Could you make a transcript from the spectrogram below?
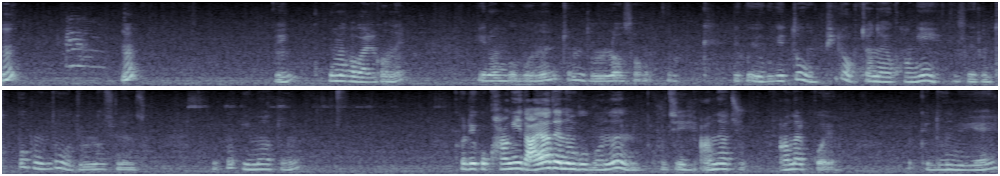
응? 응? 응? 고구마가 말거네? 이런 부분은 좀 눌러서 이렇게 그리고 여기도 필요 없잖아요, 광이. 그래서 이런 턱 부분도 눌러주면서 그리고 이마도 그리고 광이 나야 되는 부분은 굳이 안 해주 안 할 거예요. 이렇게 눈 위에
